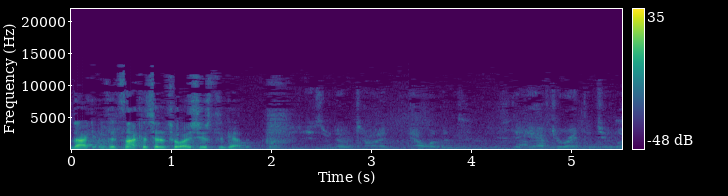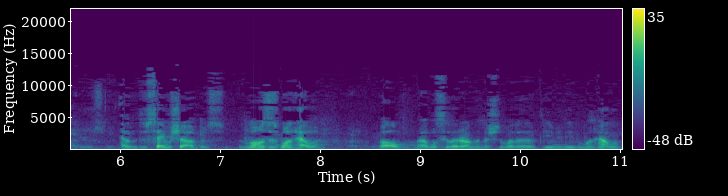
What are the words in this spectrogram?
Not, it's not considered two issues together. Is there no time element that you have to write the two letters with? Uh, The same Shabbos, as long as there's one Helen. Well, we'll see later on in the mission whether you even need one Helen.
